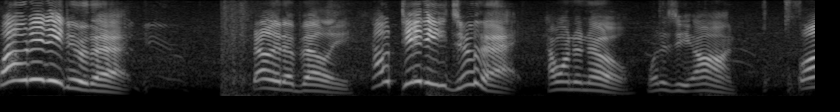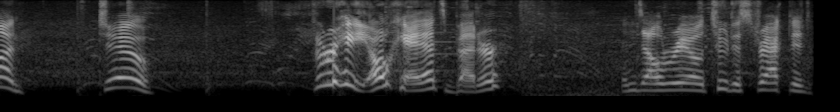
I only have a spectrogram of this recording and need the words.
How did he do that? Belly to belly. How did he do that? I want to know. What is he on? One, two, three. Okay, that's better. And Del Rio, too distracted,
